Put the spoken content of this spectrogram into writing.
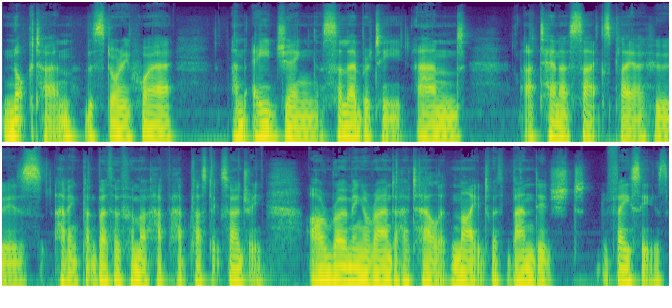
Nocturne, the story where an aging celebrity and a tenor sax player who is having both of whom have had plastic surgery are roaming around a hotel at night with bandaged faces,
